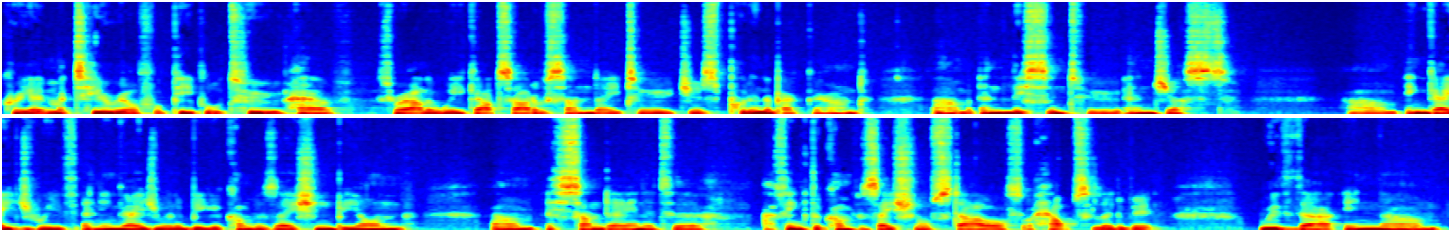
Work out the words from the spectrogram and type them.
create material for people to have throughout the week outside of Sunday to just put in the background um, and listen to and just um, engage with and engage with a bigger conversation beyond um, a Sunday. And it's a, I think the conversational style also helps a little bit with that in um,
